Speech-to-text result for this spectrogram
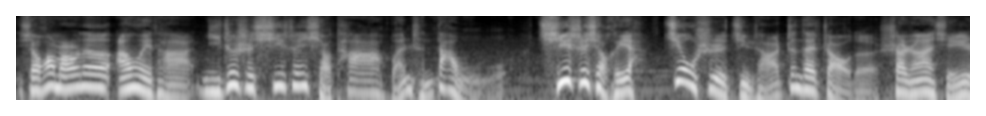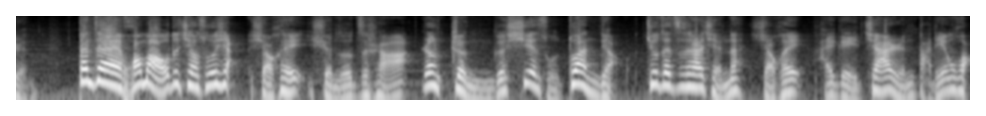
小黄毛呢安慰他：“你这是牺牲小他完成大我。”其实小黑呀就是警察正在找的杀人案嫌疑人。但在黄毛的教唆下，小黑选择自杀，让整个线索断掉。就在自杀前呢，小黑还给家人打电话，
